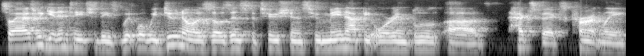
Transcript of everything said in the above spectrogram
So as we get into each of these, we, what we do know is those institutions who may not be ordering blue uh, Hexvix currently,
